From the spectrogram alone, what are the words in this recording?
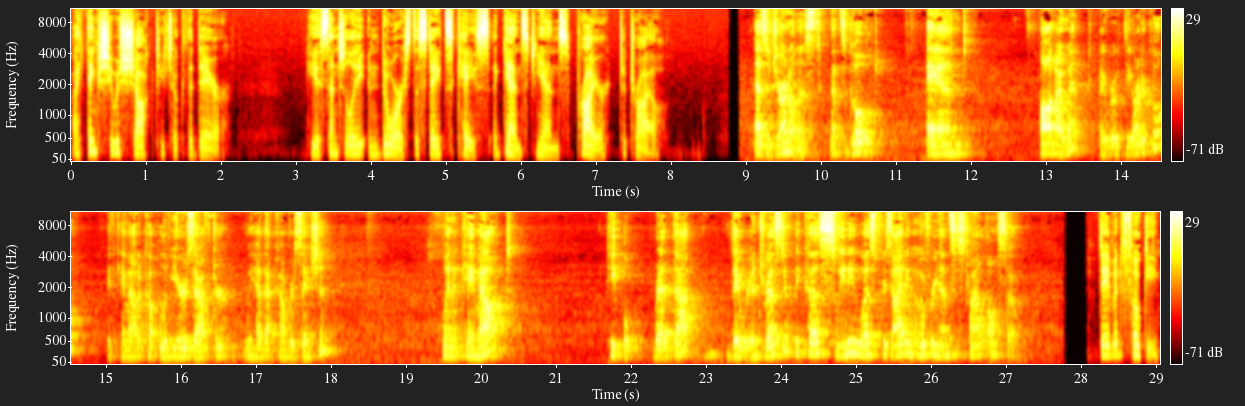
I think she was shocked he took the dare. He essentially endorsed the state's case against Jens' prior to trial as a journalist, that's gold. And on I went. I wrote the article. It came out a couple of years after we had that conversation. When it came out, people read that. They were interested because Sweeney was presiding over Jens's trial also. David Foulke,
